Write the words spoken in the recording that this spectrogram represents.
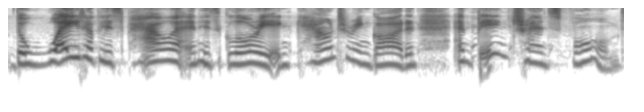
the weight of his power and his glory, encountering God and, and being transformed,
